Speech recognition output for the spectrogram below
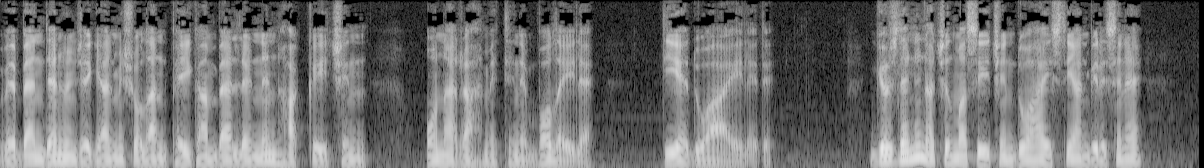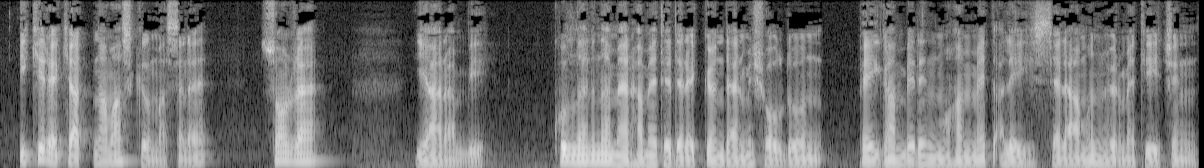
ve benden önce gelmiş olan peygamberlerinin hakkı için ona rahmetini bol eyle diye dua eyledi. Gözlerinin açılması için dua isteyen birisine iki rekat namaz kılmasını, sonra Ya Rabbi, kullarına merhamet ederek göndermiş olduğun Peygamberin Muhammed aleyhisselam'ın hürmeti için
